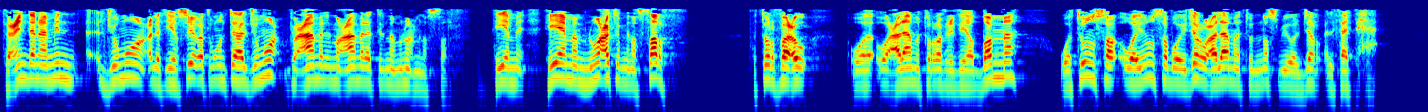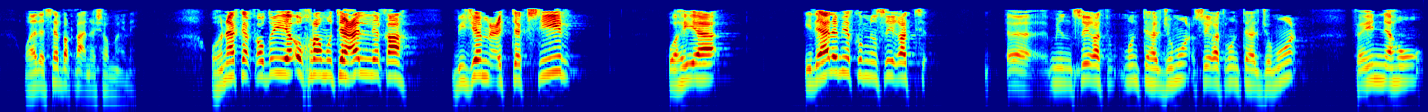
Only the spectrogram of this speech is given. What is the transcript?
فعندنا من الجموع التي هي صيغة منتهى الجموع تعامل معاملة الممنوع من الصرف. هي هي ممنوعة من الصرف. فترفع وعلامة الرفع فيها الضمة وتنصب وينصب ويجر علامة النصب والجر الفتحة وهذا سبق أن أشرنا إليه. وهناك قضية أخرى متعلقة بجمع التكسير وهي إذا لم يكن من صيغة آه، من صيغة منتهى الجموع صيغة منتهى الجموع فإنه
